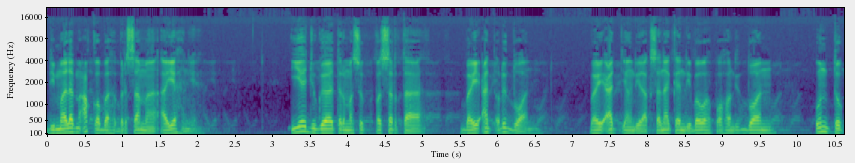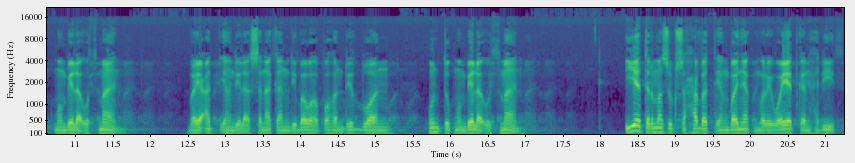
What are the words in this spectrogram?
di malam Aqabah bersama ayahnya. Ia juga termasuk peserta baiat Ridwan, baiat yang dilaksanakan di bawah pohon Ridwan untuk membela Uthman. Bayat yang dilaksanakan di bawah pohon Ridwan untuk membela Uthman. Ia termasuk sahabat yang banyak meriwayatkan hadis.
